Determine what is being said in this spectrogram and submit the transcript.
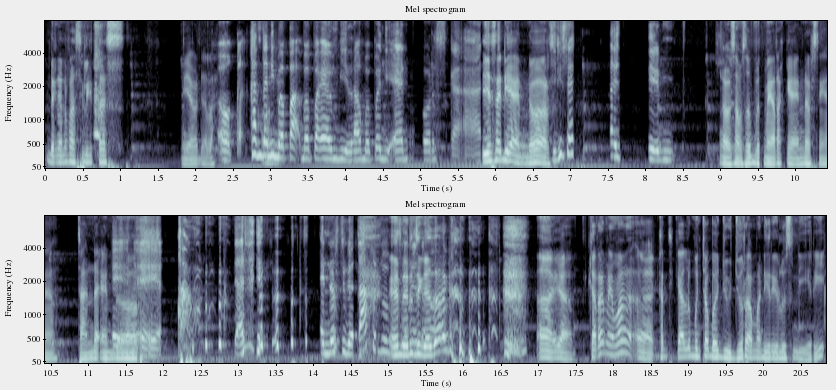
Dengan fasilitas. Ya udahlah. Oh ka- kan tadi enggak. bapak bapak yang bilang bapak di endorse kan? Iya saya di endorse. Jadi saya lanjutin. Nggak usah sebut merek ya endorse nya canda eh, endorse. eh, eh. Dan endorse juga takut mau endorse juga sama- takut. Ah ya karena memang eh, ketika lu mencoba jujur sama diri lu sendiri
